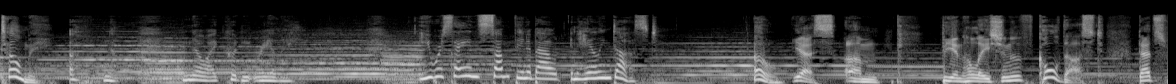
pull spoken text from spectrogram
Tell me. Oh, no. No, I couldn't really. You were saying something about inhaling dust. Oh, yes. Um, the inhalation of coal dust. That's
